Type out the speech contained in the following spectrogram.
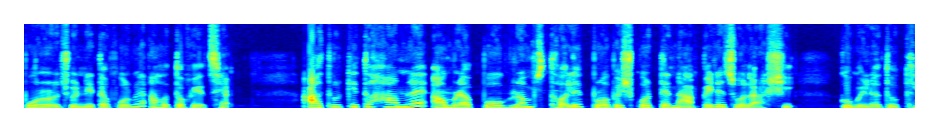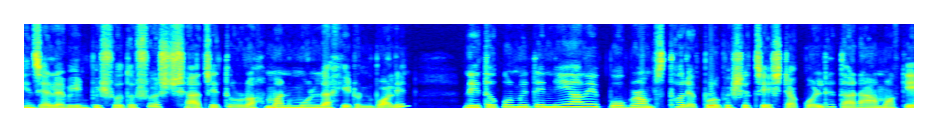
পনেরো জন নেতাকর্মী আহত হয়েছে। আতর্কিত হামলায় আমরা প্রোগ্রাম স্থলে প্রবেশ করতে না পেরে চলে আসি। কুমিল্লা দক্ষিণ জেলা বিএনপি সদস্য সাজিদুর রহমান মোল্লা হিরণ বলেন, নেতাকর্মীদের নিয়ে আমি প্রোগ্রাম স্থলে প্রবেশের চেষ্টা করলে তারা আমাকে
